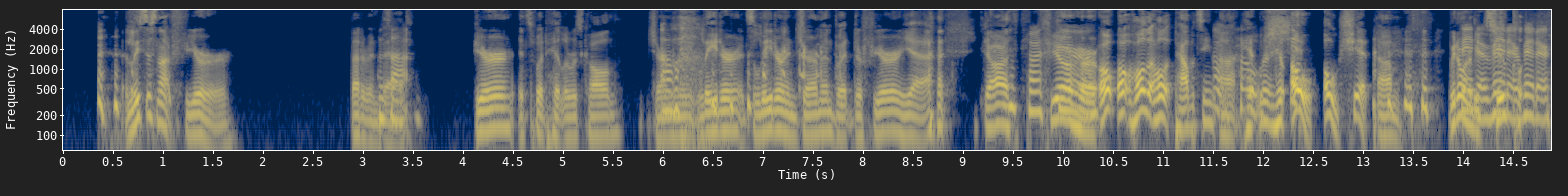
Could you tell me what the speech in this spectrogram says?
At least it's not Führer. That'd have been What's bad. that? Führer, it's what Hitler was called. Germany Oh. leader. It's leader in German, but Der Führer, yeah. Darth, Darth Führer. Fuhrer. Oh, oh, hold it, hold it. Palpatine. Oh, uh, oh, Hitler. Hit- shit. oh, oh, shit. Um, we don't want to be too. Vader, Vader.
